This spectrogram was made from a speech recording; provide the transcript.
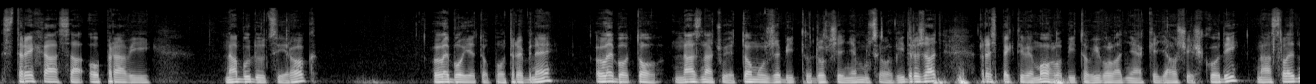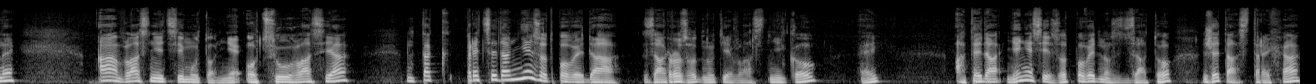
strecha sa opraví na budúci rok, lebo je to potrebné, lebo to naznačuje tomu, že by to dlhšie nemuselo vydržať, respektíve mohlo by to vyvolať nejaké ďalšie škody následné, a vlastníci mu to neodsúhlasia, tak predseda nezodpovedá za rozhodnutie vlastníkov hej? a teda nenesie zodpovednosť za to, že tá strecha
